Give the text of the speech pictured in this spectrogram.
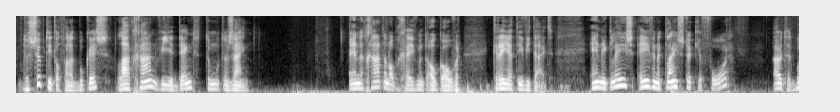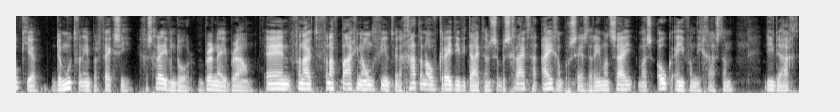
de subtitel van het boek is: Laat gaan wie je denkt te moeten zijn. En het gaat dan op een gegeven moment ook over creativiteit. En ik lees even een klein stukje voor uit het boekje De Moed van Imperfectie, geschreven door Brené Brown. En vanuit, vanaf pagina 124 gaat het dan over creativiteit. En ze beschrijft haar eigen proces daarin, want zij was ook een van die gasten die dacht:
